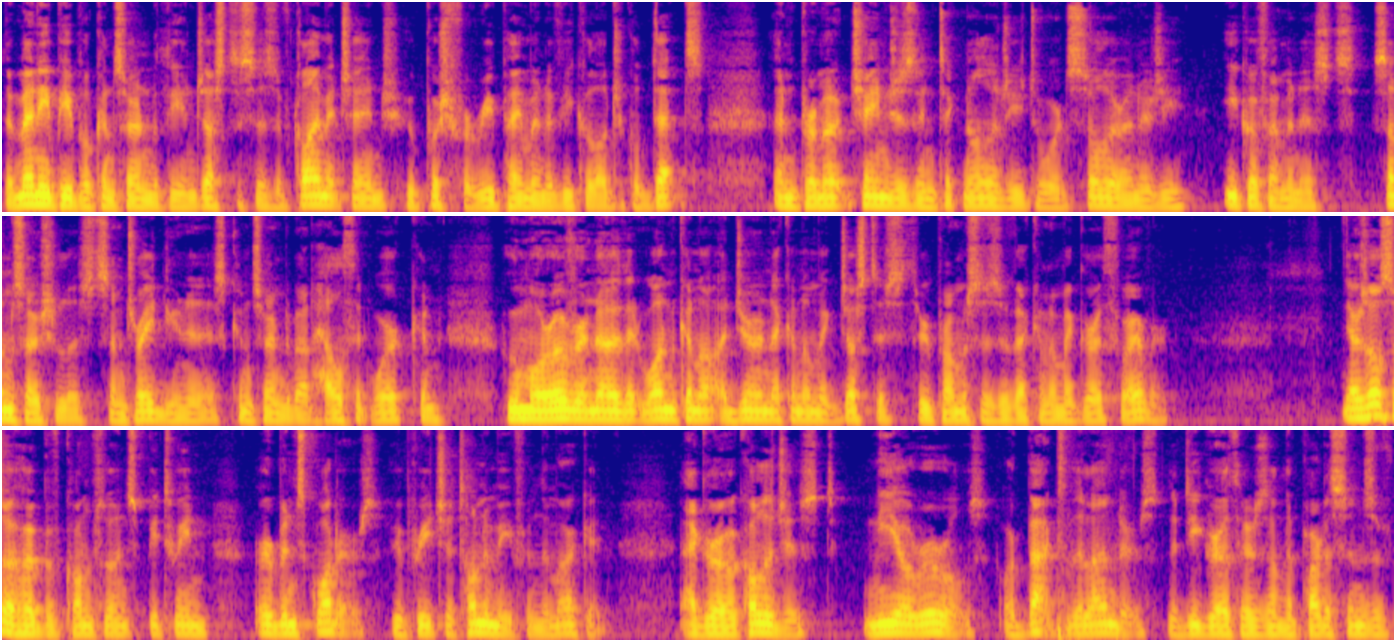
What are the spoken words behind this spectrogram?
The many people concerned with the injustices of climate change, who push for repayment of ecological debts and promote changes in technology towards solar energy, ecofeminists, some socialists, and trade unionists concerned about health at work, and who moreover know that one cannot adjourn economic justice through promises of economic growth forever. There's also a hope of confluence between urban squatters who preach autonomy from the market, agroecologists, neo rurals, or back to the landers, the degrowthers and the partisans of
